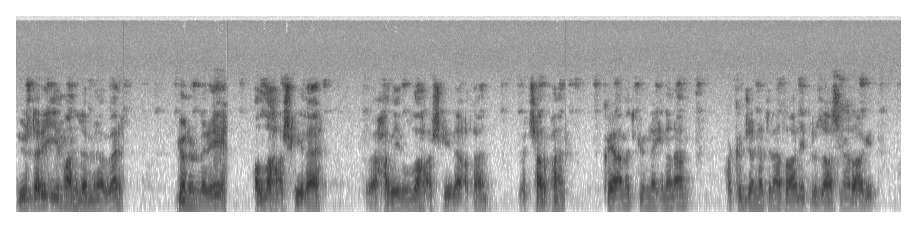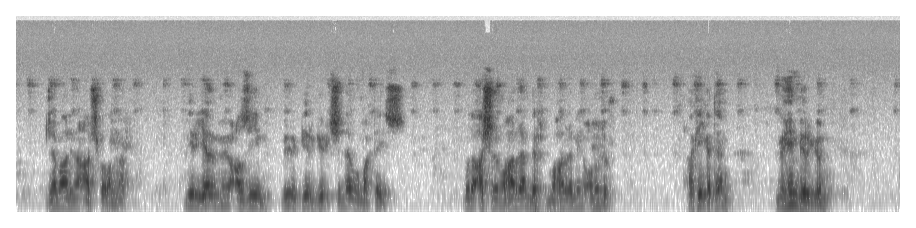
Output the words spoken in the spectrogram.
Yüzleri iman ile münevver, gönülleri Allah aşkıyla ve Habibullah aşkıyla atan ve çarpan, kıyamet gününe inanan, Hakk'ın cennetine talip, rızasına ragip, cemaline aşık olanlar. Bir yevmü azim, büyük bir gün içinde bulmaktayız. Bu da aşırı Muharrem'dir. Muharrem'in onudur. Hakikaten mühim bir gün.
